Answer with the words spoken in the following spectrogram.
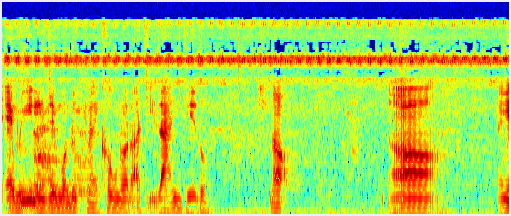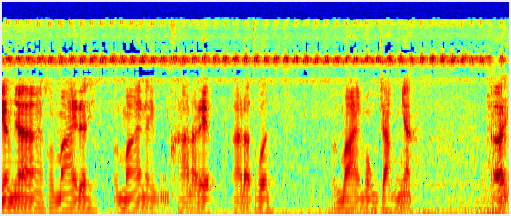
em nghĩ là riêng con đực này không nó đã trị giá như thế rồi. Đó. Đó. Anh em nhá con mái đây con mái này cũng khá là đẹp khá là thuần. Con mái vòng trắng nhá đấy,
